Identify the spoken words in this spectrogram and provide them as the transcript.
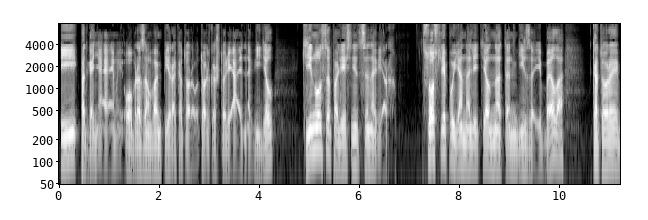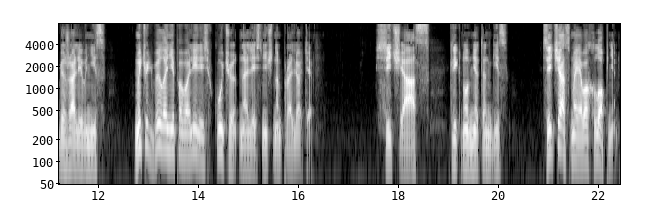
и, подгоняемый образом вампира, которого только что реально видел, кинулся по лестнице наверх. Сослепу я налетел на Тенгиза и Белла, которые бежали вниз. Мы чуть было не повалились в кучу на лестничном пролете. «Сейчас!» — крикнул мне Тенгиз. «Сейчас мы его хлопнем!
